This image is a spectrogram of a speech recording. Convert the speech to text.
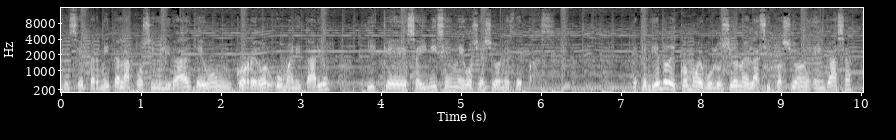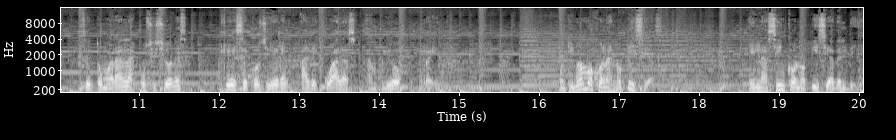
que se permita la posibilidad de un corredor humanitario y que se inicien negociaciones de paz. Dependiendo de cómo evolucione la situación en Gaza, se tomarán las posiciones que se consideren adecuadas, amplió Reina. Continuamos con las noticias. En las cinco noticias del día.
